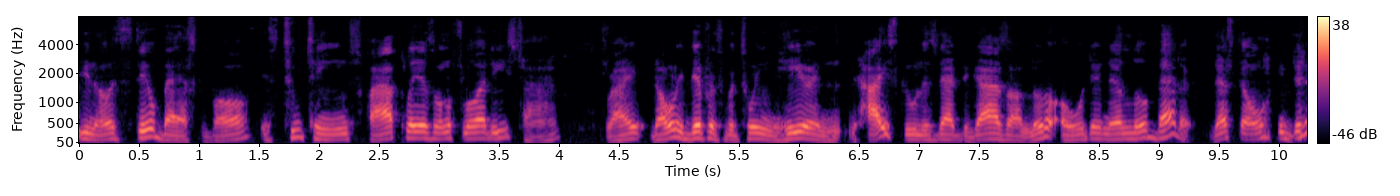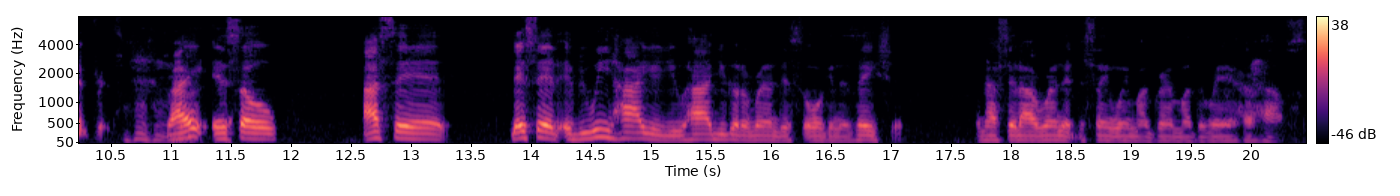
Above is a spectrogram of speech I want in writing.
you know, it's still basketball. It's two teams, five players on the floor at each time, right? The only difference between here and high school is that the guys are a little older and they're a little better. That's the only difference, right? And so I said, they said, if we hire you, how are you going to run this organization? And I said, I'll run it the same way my grandmother ran her house,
